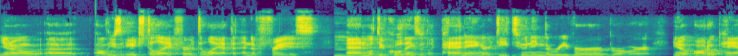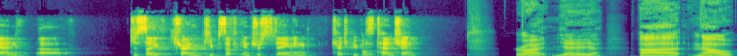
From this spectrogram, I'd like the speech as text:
you know, uh, I'll use H delay for a delay at the end of a phrase. Mm. And we'll do cool things with like panning or detuning the reverb or, you know, auto pan, uh, just like try to keep stuff interesting and catch people's attention. Right. Yeah. Yeah. Yeah. Uh, now,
